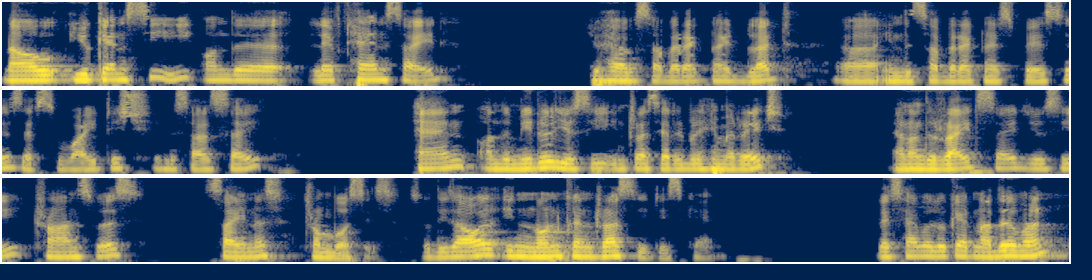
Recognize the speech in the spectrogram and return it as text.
Now you can see on the left hand side, you have subarachnoid blood uh, in the subarachnoid spaces, that's whitish in the sulci. And on the middle, you see intracerebral hemorrhage. And on the right side, you see transverse sinus thrombosis. So these are all in non-contrast CT scan. Let's have a look at another one.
